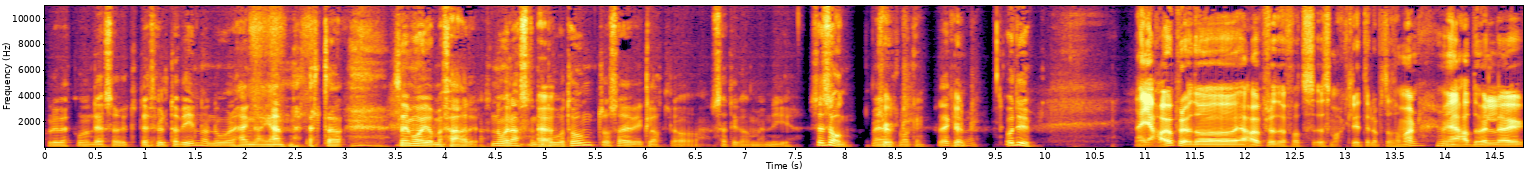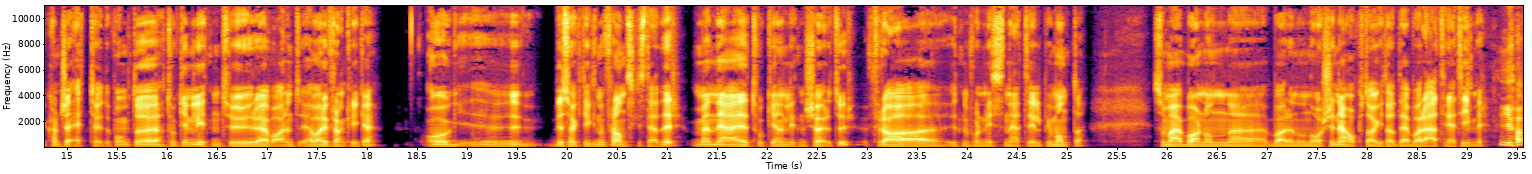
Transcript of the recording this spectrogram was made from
Og du vet hvordan det ser ut. Det er fullt av vin, og noe henger igjen. Dette. Så jeg må gjøre meg ferdig. Så nå er nesten kontoret tomt, og så er vi klart til å sette i gang med en ny sesong med Kult. smaking. Så det er kult. Og du? Nei, jeg har jo prøvd å, jeg har jo prøvd å få smakt litt i løpet av sommeren. Men jeg hadde vel eh, kanskje ett høydepunkt, og jeg tok en liten tur Jeg var, en, jeg var i Frankrike. Og eh, besøkte ikke noen franske steder, men jeg tok en liten kjøretur fra utenfor Nis ned til Piemonte. som er bare noen, eh, bare noen år siden jeg oppdaget at det bare er tre timer. Ja,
